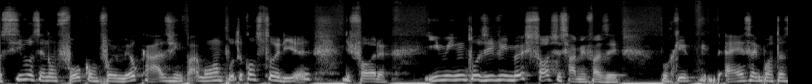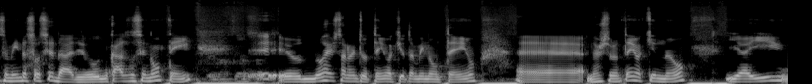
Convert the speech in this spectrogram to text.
se você não for, como foi o meu caso, a gente pagou uma puta consultoria de fora. E inclusive meus sócios sabem fazer. Porque é essa a importância também da sociedade. No caso, você não tem. Eu, no restaurante eu tenho, aqui eu também não tenho. É, no restaurante eu tenho, aqui não. E aí,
